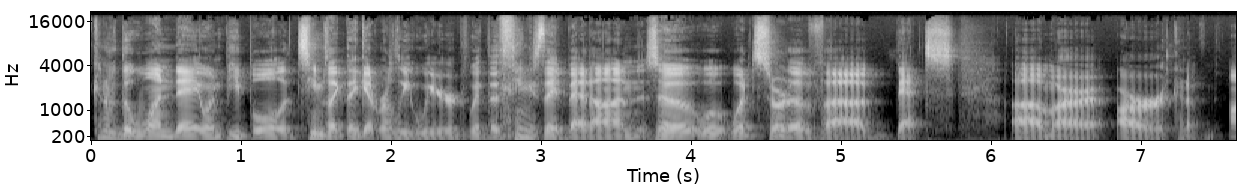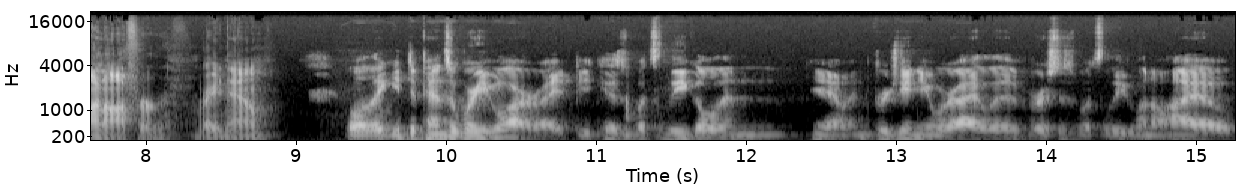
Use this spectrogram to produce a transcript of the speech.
kind of the one day when people, it seems like they get really weird with the things they bet on. So what sort of uh, bets um, are, are kind of on offer right now? Well, like, it depends on where you are, right? Because what's legal in you know in Virginia where I live versus what's legal in Ohio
